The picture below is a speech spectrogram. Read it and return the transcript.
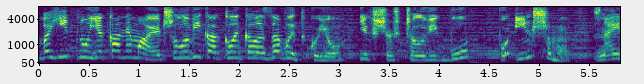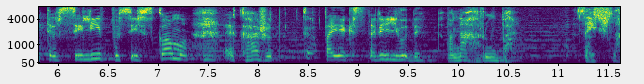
Вагітну, яка не має чоловіка, кликали завиткою. Якщо ж чоловік був, по-іншому. Знаєте, в селі по сільському е, кажуть, та як старі люди, вона груба. Зайшла,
